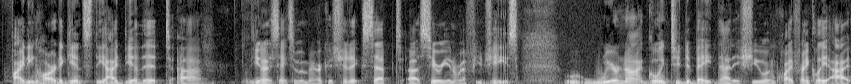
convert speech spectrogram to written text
fighting hard against the idea that uh, the United States of America should accept uh, Syrian refugees. We're not going to debate that issue, and quite frankly, I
